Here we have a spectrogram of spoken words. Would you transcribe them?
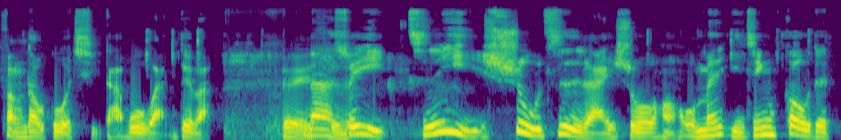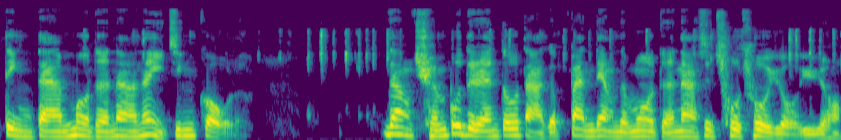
放到过期打不完，对吧？对，那所以只以数字来说，哈，我们已经够的订单，莫德纳那已经够了，让全部的人都打个半量的莫德纳是绰绰有余哦。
